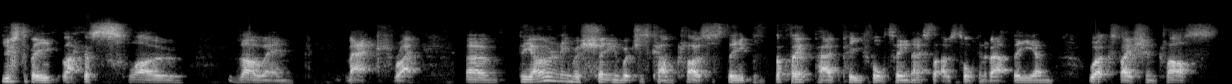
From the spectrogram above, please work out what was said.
used to be like a slow, low end Mac, right? Um, the only machine which has come close is the, the ThinkPad P14s that I was talking about, the um, workstation class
